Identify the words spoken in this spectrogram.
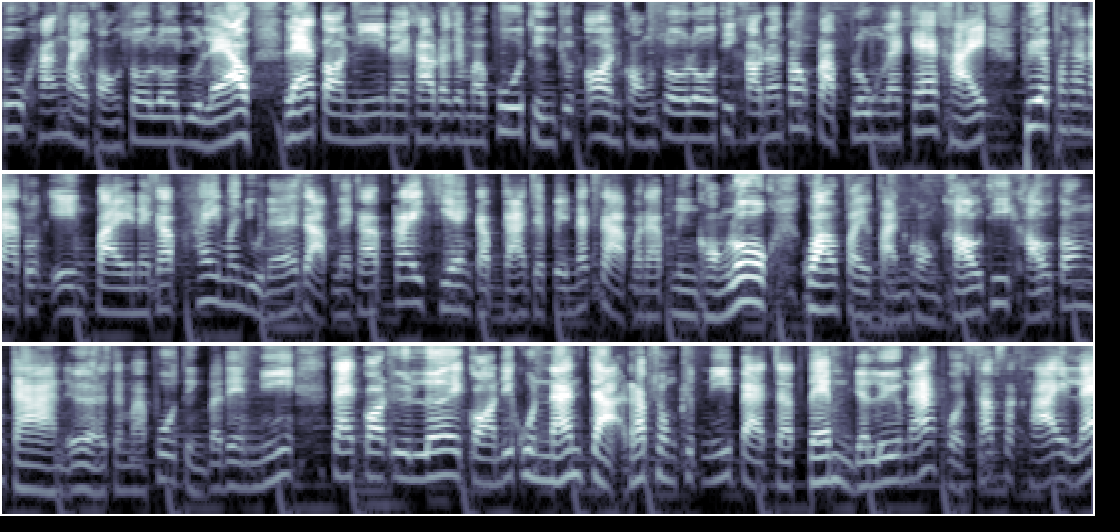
สู้ครั้งใหม่ของโซโลอยู่แล้ว และตอนนี้นะครับเราจะมาพูดถึงจุดอ่อนของโซโลที่เขานั้นต้องปรับปรุงและแก้ไข เพื่อพัฒนาตนเองไปนะครับให้มันอยู่ในระดับนะครับใกล้เคียงกับการจะเป็นนักดาบระดับหนึ่งของโลก ความใฝ่ฝันของเขาที่เขาต้องการเออเราจะมาพูดถึงประเด็นนี้ แต่ก่อนอื่นเลยก่อนที่คุณนั้นจะรับชมคลิปนี้แบบจัดเต็มอย่าลืมนะ กด subscribe และ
